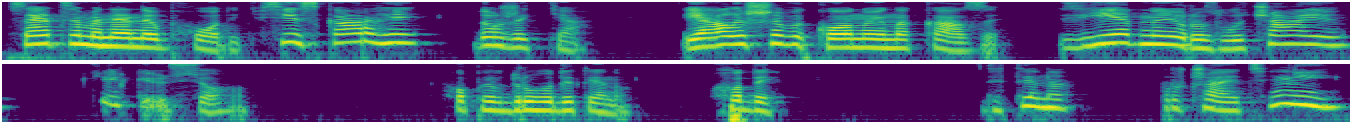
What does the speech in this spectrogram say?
Все це мене не обходить. Всі скарги до життя. Я лише виконую накази. З'єдную, розлучаю, тільки усього. Хопив другу дитину. Ходи. Дитина пручається. Ні,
